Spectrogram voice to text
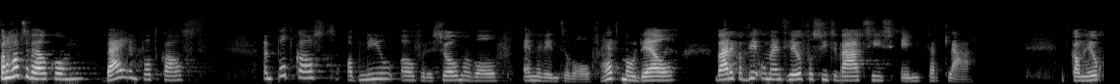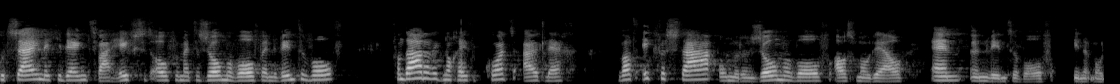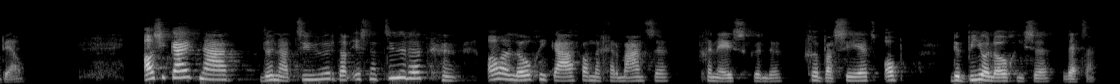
Van harte welkom bij een podcast. Een podcast opnieuw over de zomerwolf en de winterwolf. Het model waar ik op dit moment heel veel situaties in verklaar. Het kan heel goed zijn dat je denkt, waar heeft ze het over met de zomerwolf en de winterwolf? Vandaar dat ik nog even kort uitleg wat ik versta onder een zomerwolf als model en een winterwolf in het model. Als je kijkt naar de natuur, dan is natuurlijk alle logica van de Germaanse geneeskunde gebaseerd op de biologische wetten.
